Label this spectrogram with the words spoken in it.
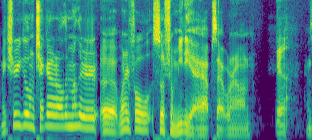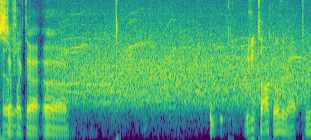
make sure you go and check out all them other uh, wonderful social media apps that we're on Yeah. and Hell stuff yeah. like that. Uh, We could talk over that too.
